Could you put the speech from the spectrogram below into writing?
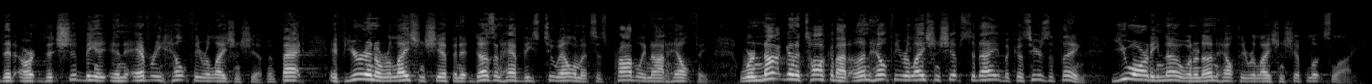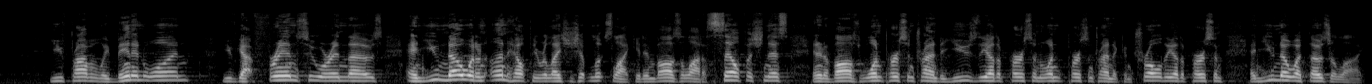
that, are, that should be in every healthy relationship. In fact, if you're in a relationship and it doesn't have these two elements, it's probably not healthy. We're not going to talk about unhealthy relationships today because here's the thing you already know what an unhealthy relationship looks like. You've probably been in one. You've got friends who are in those, and you know what an unhealthy relationship looks like. It involves a lot of selfishness, and it involves one person trying to use the other person, one person trying to control the other person, and you know what those are like.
